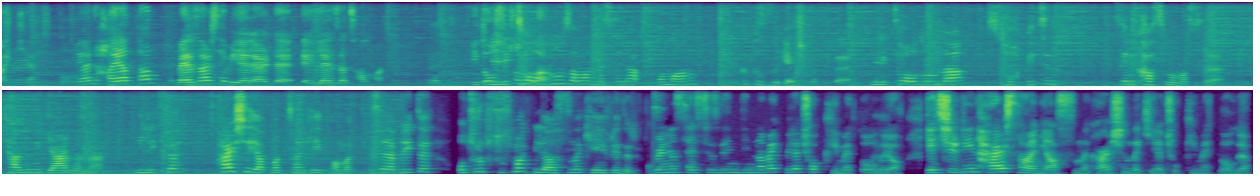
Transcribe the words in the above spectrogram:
sanki. Yani hayattan benzer seviyelerde e, lezzet almak. Evet. Bir Birlikte dostunla. olduğun zaman mesela zamanın hızlı geçmesi, birlikte olduğunda sohbetin seni kasmaması, kendini germemen, birlikte her şeyi yapmaktan keyif almak. Mesela birlikte oturup susmak bile aslında keyiflidir. Birinin sessizliğini dinlemek bile çok kıymetli oluyor. Geçirdiğin her saniye aslında karşındakiyle çok kıymetli oluyor.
